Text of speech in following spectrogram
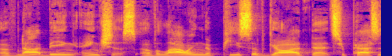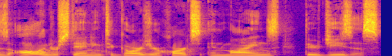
of not being anxious, of allowing the peace of God that surpasses all understanding to guard your hearts and minds through Jesus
